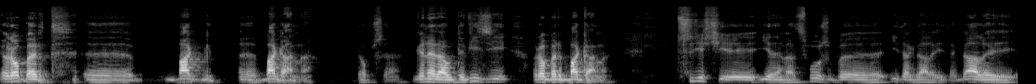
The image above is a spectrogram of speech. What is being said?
Robert e, Bag, e, Bagan. Dobrze. Generał dywizji Robert Bagan. 31 lat służby i tak dalej, i tak dalej.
